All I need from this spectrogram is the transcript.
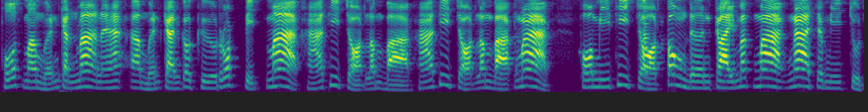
โพสต์มาเหมือนกันมากนะฮะอ่าเหมือนกันก็คือรถติดมากหาที่จอดลำบาก หาที่จอดลำบากมาก พอมีที่จอดต้องเดินไกลมากๆ น่าจะมีจุด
